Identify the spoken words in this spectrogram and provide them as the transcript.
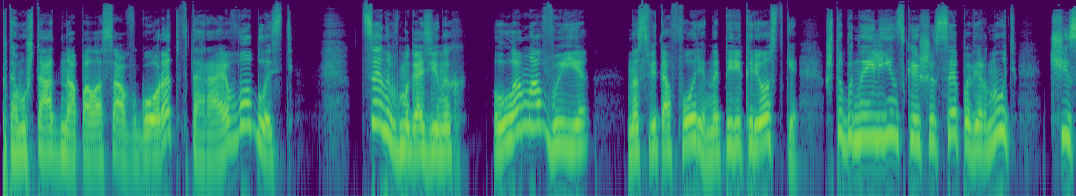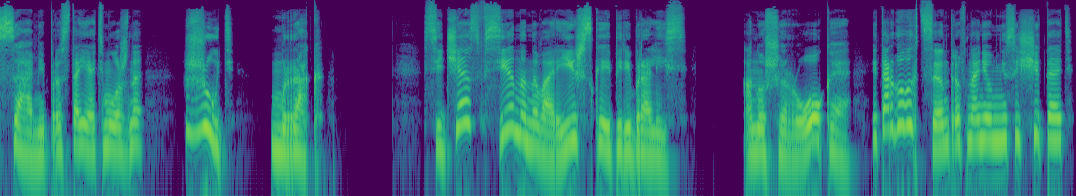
Потому что одна полоса в город, вторая в область. Цены в магазинах ломовые на светофоре, на перекрестке, чтобы на Ильинское шоссе повернуть, часами простоять можно. Жуть! Мрак! Сейчас все на Новорижское перебрались. Оно широкое, и торговых центров на нем не сосчитать.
